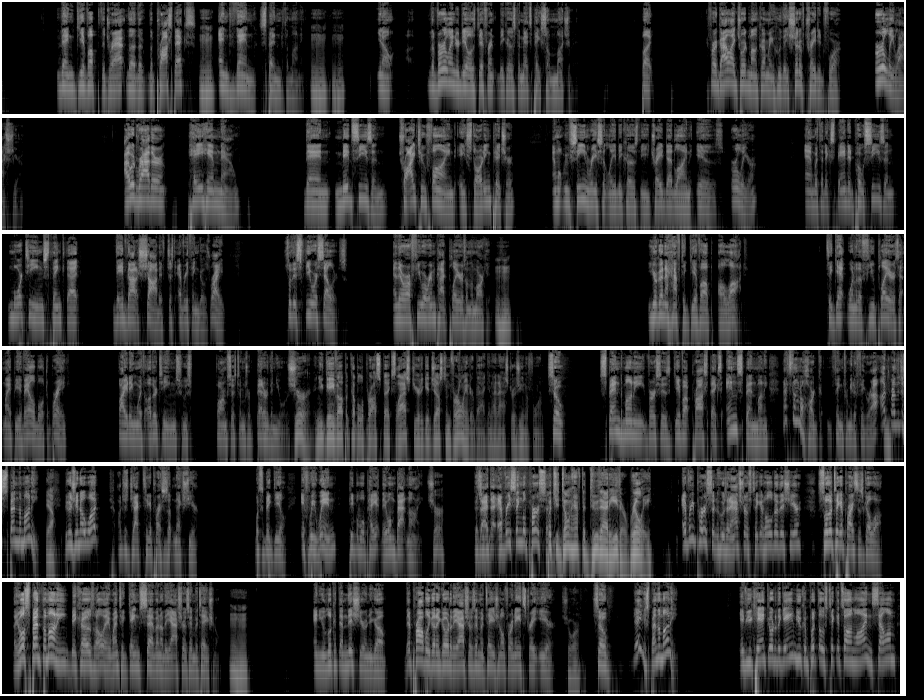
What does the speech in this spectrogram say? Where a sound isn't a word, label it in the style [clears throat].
than give up the draft the the, the prospects Mm-hmm. and then spend the money. Mm-hmm. Mm-hmm. You know, the Verlander deal is different because the Mets pay so much of it. But for a guy like Jordan Montgomery, who they should have traded for early last year, I would rather pay him now than mid-season try to find a starting pitcher. And what we've seen recently, because the trade deadline is earlier, and with an expanded postseason, more teams think that they've got a shot if just everything goes right. So there's fewer sellers, and there are fewer impact players on the market. Mm-hmm. You're going to have to give up a lot to get one of the few players that might be available at the break, fighting with other teams whose farm systems are better than yours. Sure. And you gave up a couple of prospects last year to get Justin Verlander back in an Astros uniform. So spend money versus give up prospects and spend money. That's not a hard thing for me to figure out. I'd mm. rather just spend the money. Yeah. Because you know what? I'll just jack ticket prices up next year. What's the big deal? If we win, people will pay it. They won't bat an eye. Sure. Because every single person, But you don't have to do that either, really. Every person who's an Astros ticket holder this year saw their ticket prices go up. They all spent the money because, well, they went to Game Seven of the Astros Invitational. Mm-hmm. And you look at them this year and you go, they're probably going to go to the Astros Invitational for an eighth straight year. Sure. So, yeah, you spend the money. If you can't go to the game, you can put those tickets online and sell them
